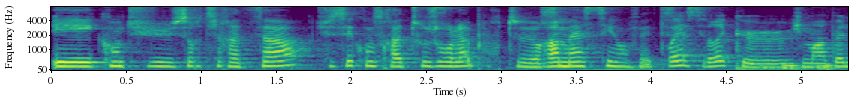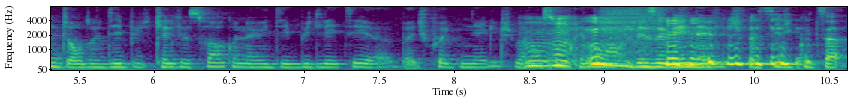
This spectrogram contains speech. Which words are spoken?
Et quand tu sortiras de ça, tu sais qu'on sera toujours là pour te ramasser en fait. Ouais, c'est vrai que je me rappelle genre de début, quelques soirs qu'on a eu début de l'été, euh, bah, du coup avec Nel, je balance son prénom, désolée Nel, je sais pas s'il écoute ça.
